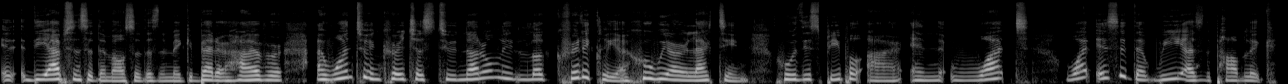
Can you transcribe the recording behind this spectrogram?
it, the absence of them also doesn't make it better. However, I want to encourage us to not only look critically at who we are electing, who these people are, and what what is it that we as the public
